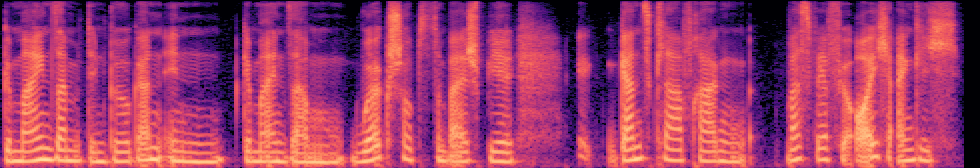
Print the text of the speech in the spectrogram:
gemeinsam mit den Bürgern in gemeinsamen Workshops zum Beispiel, äh, ganz klar fragen, was wäre für euch eigentlich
